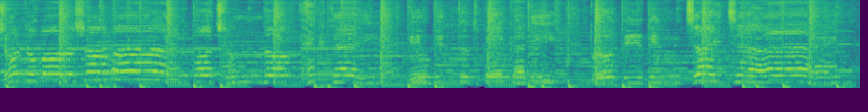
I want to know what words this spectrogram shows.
ছোট বড় সবার পছন্দ প্রতিদিন চাই চাই।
